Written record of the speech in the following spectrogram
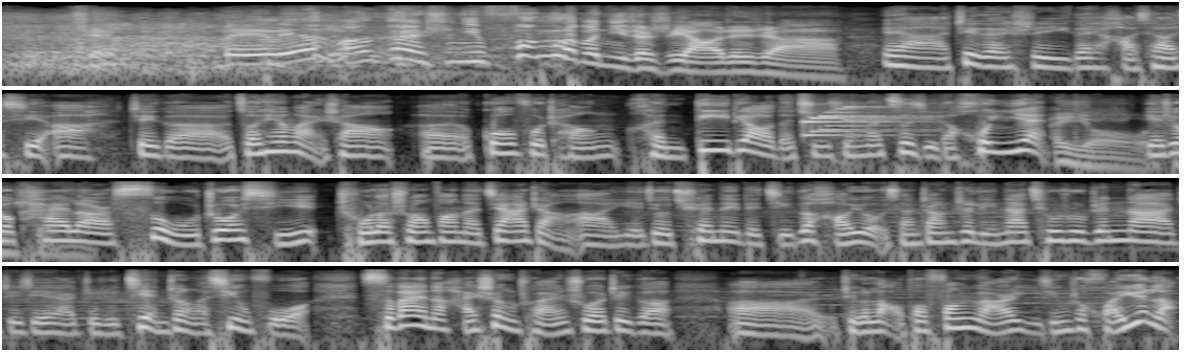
这美联航干事，你疯了吧？你这是要真是啊！哎呀，这个是一个好消息啊！这个昨天晚上，呃，郭富城很低调的举行了自己的婚宴，哎呦，也就开了四五桌席，除了双方的家长啊，也就圈内的几个好友，像张智霖呐、邱淑贞呐这些啊，就是见证了幸福。此外呢，还盛传说这个啊，这个老婆方圆已经是怀孕了，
